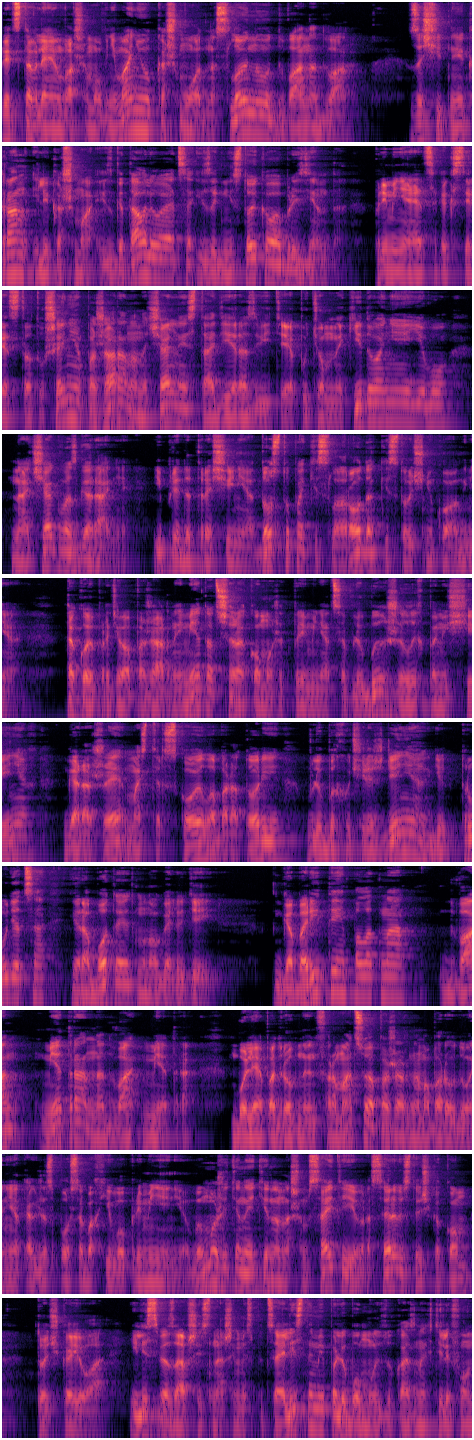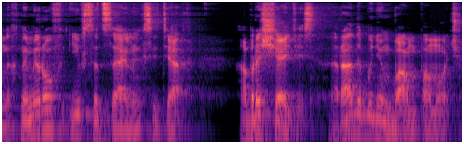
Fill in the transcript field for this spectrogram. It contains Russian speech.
Представляем вашему вниманию кошму однослойную 2 на 2 Защитный экран или кошма изготавливается из огнестойкого брезента. Применяется как средство тушения пожара на начальной стадии развития путем накидывания его на очаг возгорания и предотвращения доступа кислорода к источнику огня. Такой противопожарный метод широко может применяться в любых жилых помещениях, гараже, мастерской, лаборатории, в любых учреждениях, где трудятся и работает много людей. Габариты полотна 2 метра на 2 метра. Более подробную информацию о пожарном оборудовании, а также способах его применения вы можете найти на нашем сайте euroservice.com.ua или связавшись с нашими специалистами по любому из указанных телефонных номеров и в социальных сетях. Обращайтесь, рады будем вам помочь.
